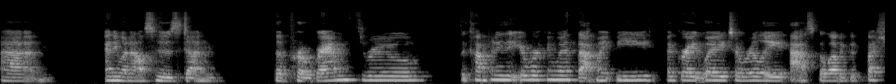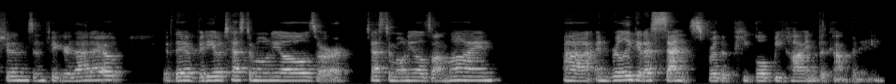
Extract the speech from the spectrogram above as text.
um, anyone else who's done the program through the company that you're working with, that might be a great way to really ask a lot of good questions and figure that out. If they have video testimonials or testimonials online, uh, and really get a sense for the people behind the company.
